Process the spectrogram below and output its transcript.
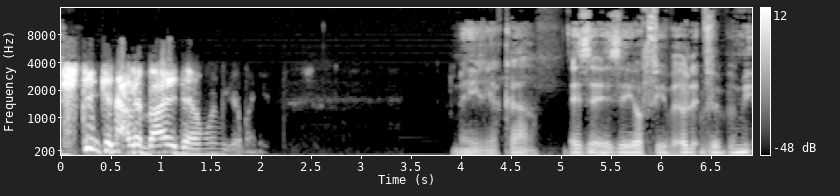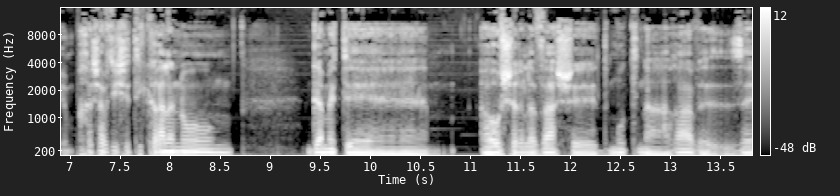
שטינקן alle beide, אומרים בגרמנית. מאיר יקר, איזה, איזה יופי. וחשבתי שתקרא לנו גם את אה, האושר לבש, אה, דמות נערה, וזה...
